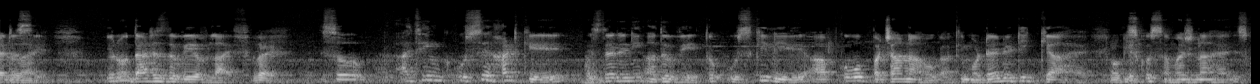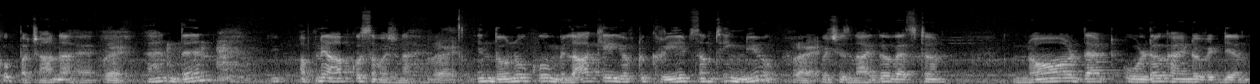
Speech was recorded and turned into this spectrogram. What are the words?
let us Right. say. You know, that is the way of life. Right. so I think उससे हट के is there any other way तो उसके लिए आपको वो पचाना होगा कि मॉडर्निटी क्या है। Okay. इसको समझना है इसको पचाना है। एंड right. देन अपने आप को समझना है। Right. इन दोनों को मिला के you have to create something new which is neither western not that older kind of Indian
